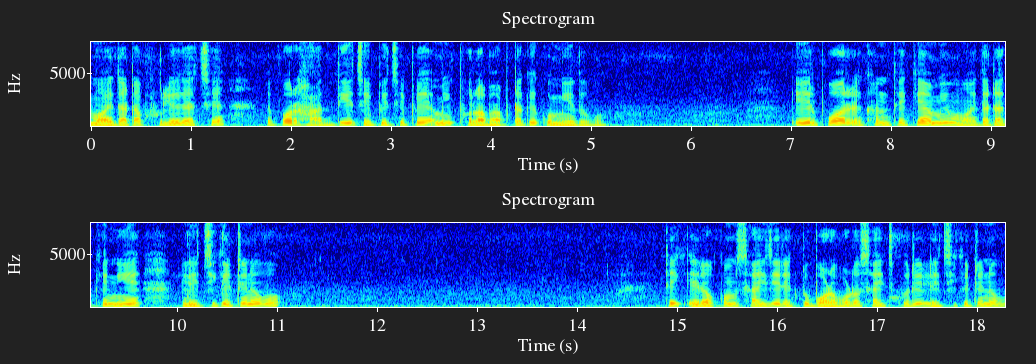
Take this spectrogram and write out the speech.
ময়দাটা ফুলে গেছে। এরপর হাত দিয়ে চেপে চেপে আমি ফোলা ভাবটাকে কমিয়ে দেবো। এরপর এখান থেকে আমি ময়দাটাকে নিয়ে লেচি কেটে নেব। ঠিক এরকম সাইজের একটু বড় বড় সাইজ করে লেচি কেটে নেব।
